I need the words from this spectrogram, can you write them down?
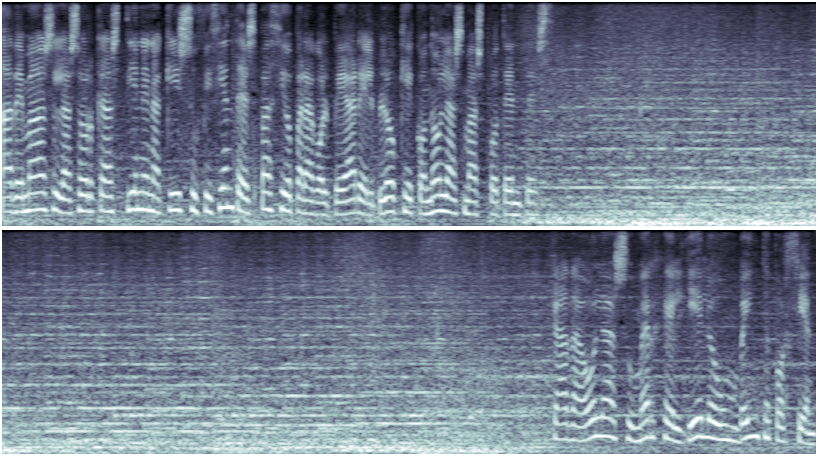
Además, las orcas tienen aquí suficiente espacio para golpear el bloque con olas más potentes. Cada ola sumerge el hielo un 20%.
